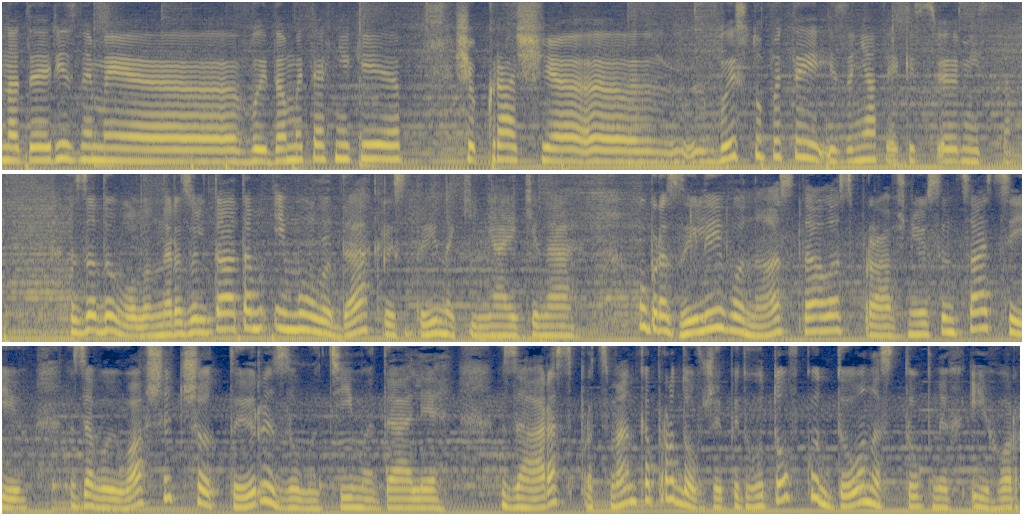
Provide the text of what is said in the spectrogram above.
над різними е, видами техніки, щоб краще виступити і зайняти якесь місце. Задоволена результатом і молода Кристина Кіняйкіна. У Бразилії вона стала справжньою сенсацією, завоювавши чотири золоті медалі. Зараз спортсменка продовжує підготовку до наступних ігор.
